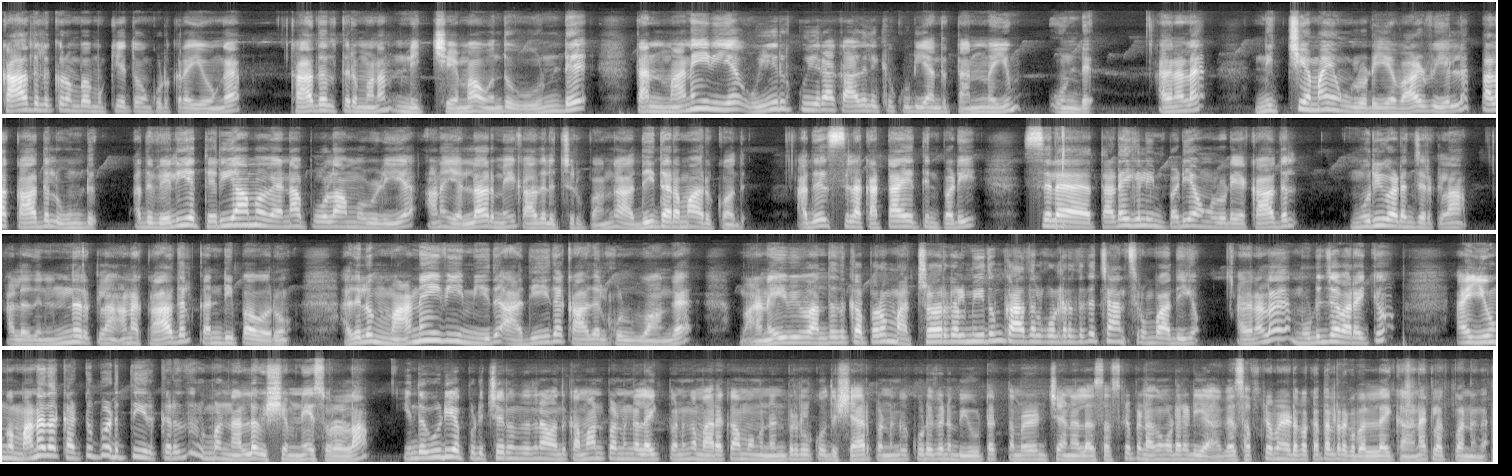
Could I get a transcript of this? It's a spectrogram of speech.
காதலுக்கு ரொம்ப முக்கியத்துவம் கொடுக்குற இவங்க. காதல் திருமணம் நிச்சயமாக வந்து உண்டு. தன் மனைவியை உயிருக்குயிராக காதலிக்கக்கூடிய அந்த தன்மையும் உண்டு. அதனால் நிச்சயமாக இவங்களுடைய வாழ்வியலில் பல காதல் உண்டு. அது வெளியே தெரியாமல் வேணால் போகலாம ஒழிய ஆனால் எல்லாருமே காதலிச்சிருப்பாங்க. அதிதரமாக இருக்கும் அது. அது சில கட்டாயத்தின்படி சில தடைகளின்படி அவங்களுடைய காதல் முறிவடைஞ்சிருக்கலாம் அல்லது நின்று இருக்கலாம் ஆனால் காதல் கண்டிப்பாக வரும். அதிலும் மனைவி மீது அதீத காதல் கொள்வாங்க. மனைவி வந்ததுக்கப்புறம் மற்றவர்கள் மீதும் காதல் கொள்றதுக்கு சான்ஸ் ரொம்ப அதிகம். அதனால் முடிஞ்ச வரைக்கும் இவங்க மனதை கட்டுப்படுத்தி இருக்கிறது ரொம்ப நல்ல விஷயம்னே சொல்லலாம். இந்த வீடியோ பிடிச்சிருந்ததுன்னா வந்து கமெண்ட் பண்ணுங்கள் லைக் பண்ணுங்கள் மறக்காம உங்கள் நண்பர்களுக்கு வந்து ஷேர் பண்ணுங்கள் கூடவே நம்ம யூடியூப் தமிழ் சேனலை சப்ஸ்கிரைப் பண்ணாதவங்க உடனடியாக சப்ஸ்கிரைப் பண்ணிட்டு பக்கத்தில் இருக்க பெல் ஐக்கானை கிளிக் பண்ணுங்கள்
